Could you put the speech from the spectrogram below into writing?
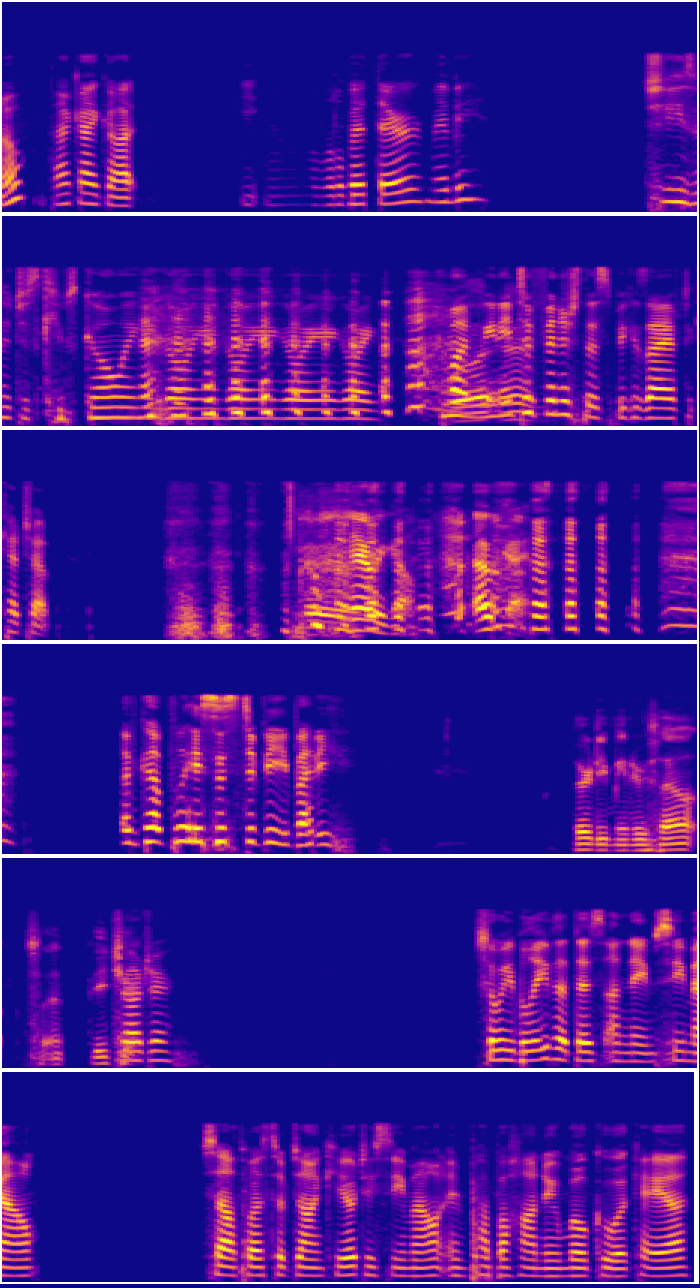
oh, that guy got eaten a little bit there, maybe? Jeez, it just keeps going and going and going and going and going. Come on, Will we need to finish this because I have to catch up. There we go. Okay. I've got places to be, buddy. 30 meters out, so feature. Roger. So we believe that this unnamed seamount, southwest of Don Quixote Seamount in Papahānaumokuākea,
